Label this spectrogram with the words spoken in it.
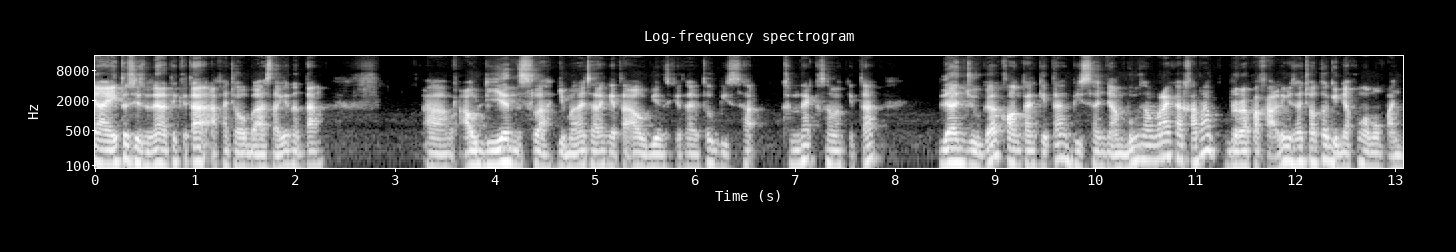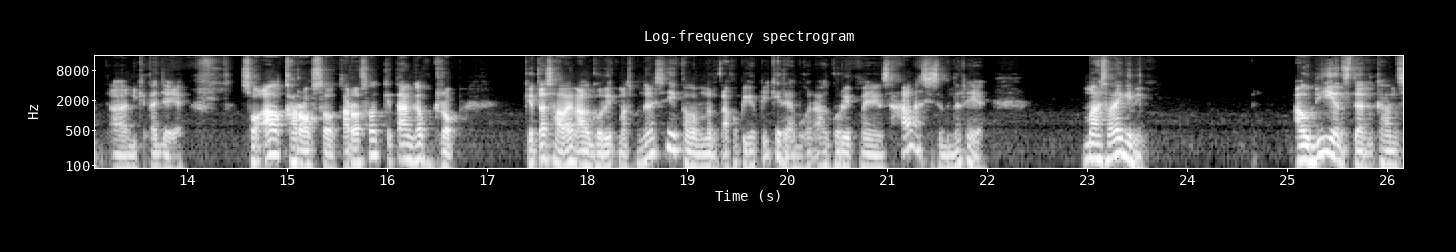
nah itu sih sebenarnya nanti kita akan coba bahas lagi tentang, eee, audiens lah, gimana cara kita audiens kita itu bisa connect sama kita, dan juga konten kita bisa nyambung sama mereka. Karena beberapa kali misalnya contoh gini, aku ngomong pan eee, dikit aja ya. Soal carousel, carousel kita anggap drop. Kita salahin algoritma. Sebenarnya sih kalau menurut aku pikir-pikir ya, bukan algoritma yang salah sih sebenarnya ya. Masalahnya gini, audience dan kans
